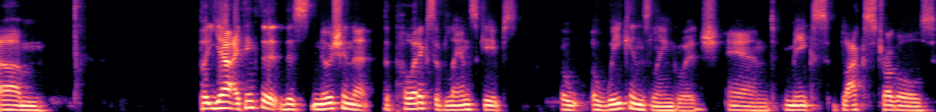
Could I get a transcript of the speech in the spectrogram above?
Um, but yeah, I think that this notion that the poetics of landscapes awakens language and makes Black struggles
